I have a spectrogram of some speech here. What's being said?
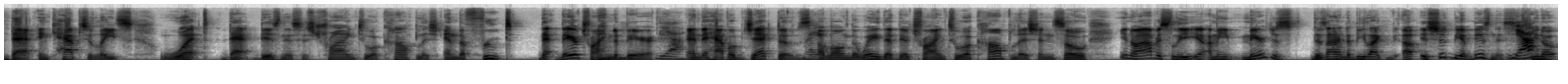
that encapsulates what that business is trying to accomplish and the fruit that they're trying to bear. Yeah. And they have objectives Right. along the way that they're trying to accomplish. And so, you know, obviously, I mean, marriage is designed to be like uh, it should be a business. Yeah. You know,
